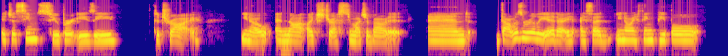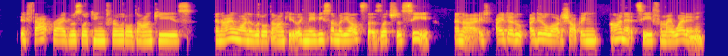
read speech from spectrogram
It just seemed super easy to try, you know, and not like stress too much about it. And that was really it. I, I said, you know, I think people if that bride was looking for little donkeys and I want a little donkey, like maybe somebody else does. Let's just see. And I, I did I did a lot of shopping on Etsy for my wedding.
